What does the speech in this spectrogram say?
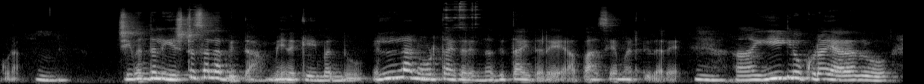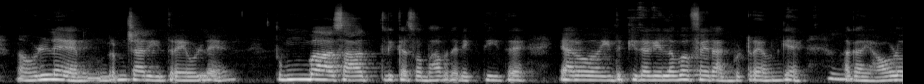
ಕೂಡ. ಜೀವನದಲ್ಲಿ ಎಷ್ಟು ಸಲ ಬಿದ್ದ? ಮೇನಕ್ಕೆ ಬಂದು ಎಲ್ಲ ನೋಡ್ತಾ ಇದ್ದಾರೆ ನಗುತ್ತಾ ಇದ್ದಾರೆ ಅಪಾಸ್ಯ ಮಾಡ್ತಿದ್ದಾರೆ. ಈಗಲೂ ಕೂಡ ಯಾರಾದರೂ ಒಳ್ಳೆ ಬ್ರಹ್ಮಚಾರಿ ಇದ್ದರೆ ಒಳ್ಳೆ ತುಂಬ ಸಾತ್ವಿಕ ಸ್ವಭಾವದ ವ್ಯಕ್ತಿ ಇದ್ದರೆ ಯಾರೋ ಇದಕ್ಕಿದಾಗ ಲವ್ ಅಫೇರ್ ಆಗಿಬಿಟ್ರೆ ಅವನಿಗೆ ಆಗ ಯಾವಳೋ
